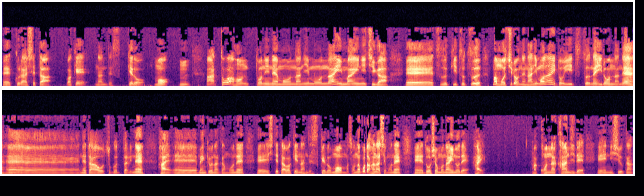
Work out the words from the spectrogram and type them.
えー、暮らしてたわけなんですけども、うん。あとは本当にね、もう何もない毎日が、えー、続きつつ、まあもちろんね、何もないと言いつつね、いろんなね、えー、ネタを作ったりね、はい、えー、勉強なんかもね、えー、してたわけなんですけども、まあそんなこと話してもね、えー、どうしようもないので、はい。まあ、こんな感じで、えー、2週間、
